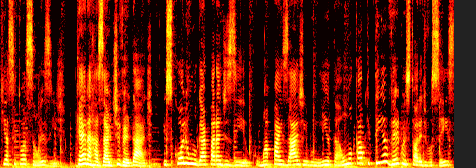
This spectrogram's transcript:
que a situação exige. Quer arrasar de verdade? Escolha um lugar paradisíaco, uma paisagem bonita, um local que tenha a ver com a história de vocês.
